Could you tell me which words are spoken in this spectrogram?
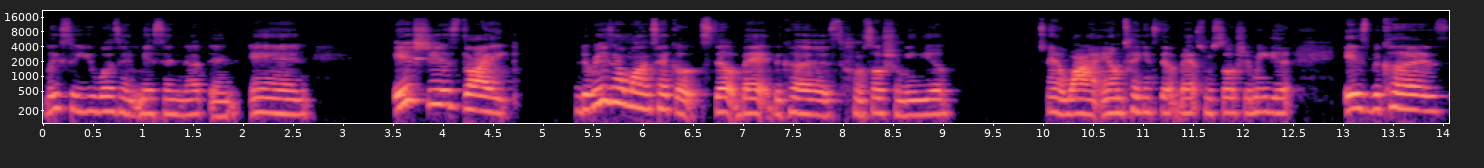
Lisa, you wasn't missing nothing. And it's just like the reason I want to take a step back because from social media and why I am taking step backs from social media is because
